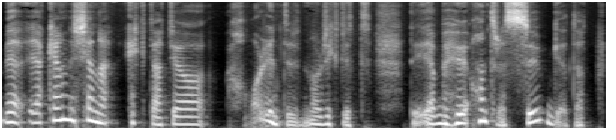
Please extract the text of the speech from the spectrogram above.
Men jag, jag kan känna äkta att jag har inte något riktigt, det, jag, behöver, har inte det suget. Att, eh,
